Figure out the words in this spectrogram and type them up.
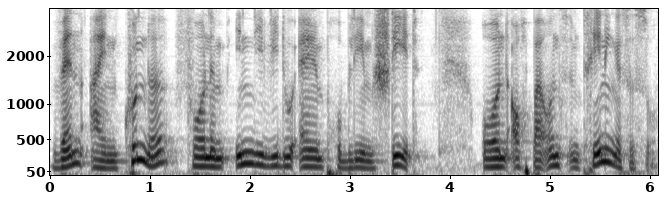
wenn ein Kunde vor einem individuellen Problem steht. Und auch bei uns im Training ist es so.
